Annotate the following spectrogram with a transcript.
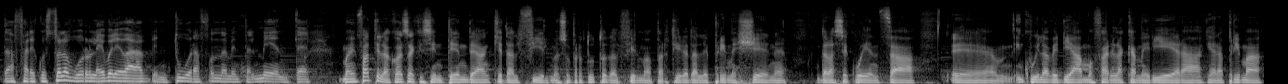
da fare questo lavoro lei voleva l'avventura fondamentalmente. Ma infatti la cosa che si intende anche dal film, soprattutto dal film, a partire dalle prime scene, dalla sequenza eh, in cui la vediamo fare la cameriera, che era prima,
